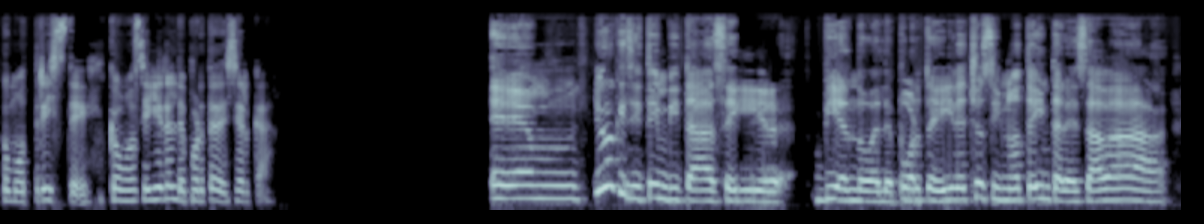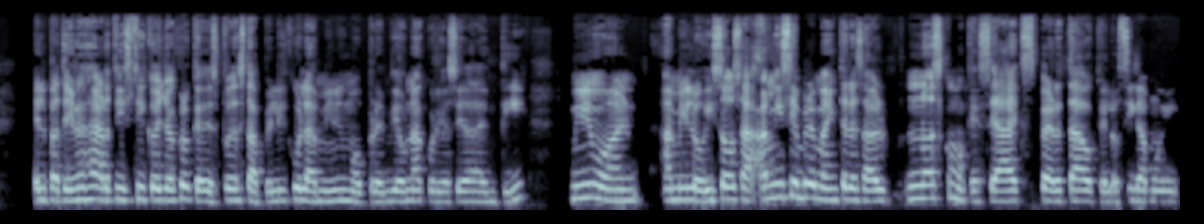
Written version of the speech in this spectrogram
como triste, como seguir el deporte de cerca? Em, yo creo que sí te invita a seguir viendo el deporte y de hecho si no te interesaba el patinaje artístico, yo creo que después de esta película mínimo prendió una curiosidad en ti. Mínimo a, mí lo hizo, o sea, a mí siempre me ha interesado, no es como que sea experta o que lo siga muy,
